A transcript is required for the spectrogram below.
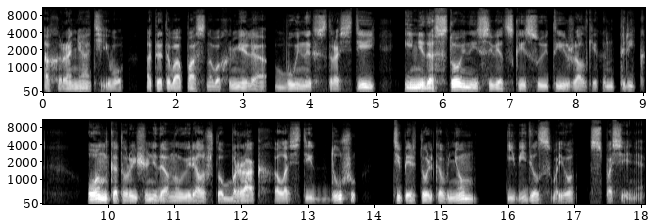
охранять его от этого опасного хмеля буйных страстей и недостойной светской суеты и жалких интриг. Он, который еще недавно уверял, что брак холостит душу, теперь только в нем и видел свое спасение.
